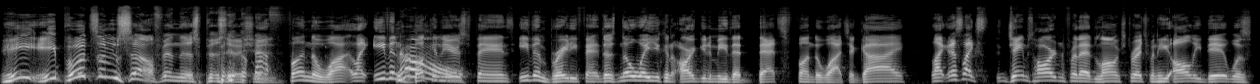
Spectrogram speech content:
he, he puts himself in this It's position. not fun to watch. Like even No. Buccaneers fans, even Brady fans. There's no way you can argue to me that that's fun to watch. A guy like that's like James Harden for that long stretch when he all he did was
